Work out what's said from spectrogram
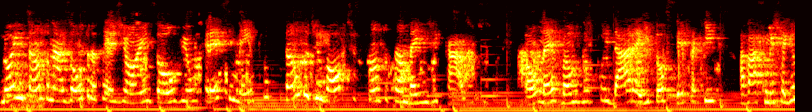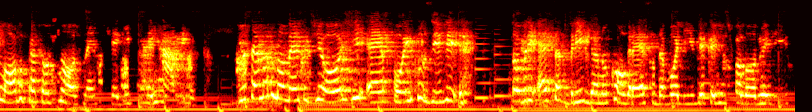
No entanto, nas outras regiões houve um crescimento tanto de mortes quanto também de casos. Então, né, vamos nos cuidar aí, torcer para que a vacina chegue logo para todos nós, né? Chegue bem rápido. E o tema do momento de hoje é, foi, inclusive, sobre essa briga no Congresso da Bolívia que a gente falou no início,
